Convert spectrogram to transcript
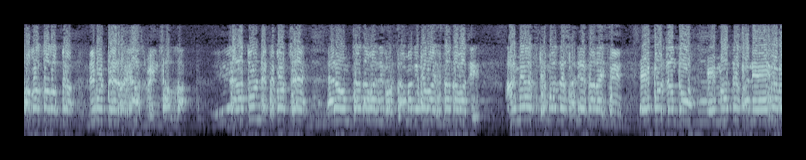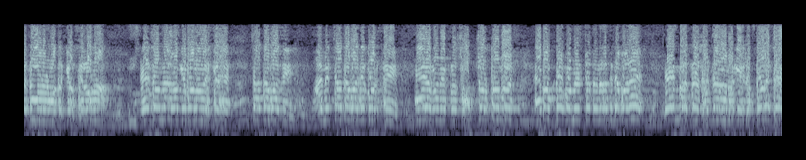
সকল তদন্ত রিপোর্ট বের হয়ে আসবে ইনশাল্লাহ যারা দুর্নীতি করছে, এরকম চাঁদাবাজি করছে, আমাকে বলা হয়েছে চাঁদাবাজি। আমি আজকে মাদ্রাসা নিয়ে দাঁড়াইছি এই পর্যন্ত এই মাদ্রাসা নিয়ে এইভাবে দাঁড়ানোর মতো কেউ ছিল না এই জন্য আমাকে বলা হয়েছে চাঁদাবাজি আমি চাঁদাবাজি করছি এরকম একটা সচ্ছল প্রমাণ এবং ডকুমেন্ট যদি না দিতে পারে এই মাদ্রাসা যারা আমাকে এসব বলেছে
